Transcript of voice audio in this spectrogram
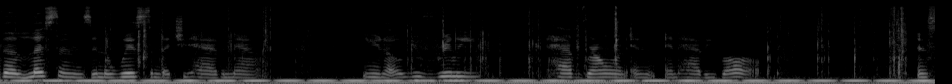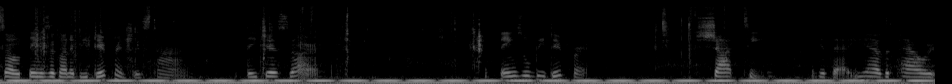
the lessons and the wisdom that you have now. You know, you really have grown and, and have evolved. And so things are going to be different this time. They just are. Things will be different. Shakti. Look at that. You have the power,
